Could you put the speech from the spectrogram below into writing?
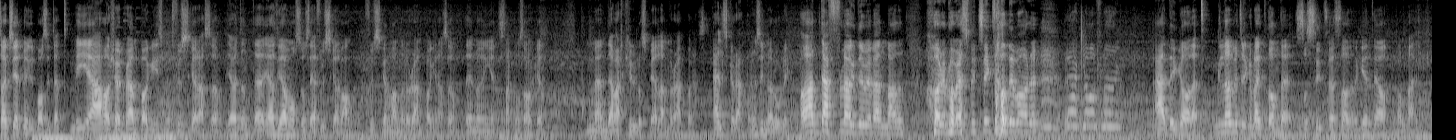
Tack så jättemycket på avsnittet. Vi eh, har kört rampagis mot fuskare alltså. Jag vet inte, jag, jag måste nog säga fuskaren vann. Fuskaren vann över rampagen alltså. Det är nog inget snack om saken. Men det har varit kul att spela med rampagen. Jag älskar rampagen, den är så himla rolig. Ja, ah, där flög du i mannen. Har det bra med split? Ja, det var det. Jäklar vad flög. Äh, det är galet. Glöm inte att trycka på like om det, så syns vi nästa GTA online.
